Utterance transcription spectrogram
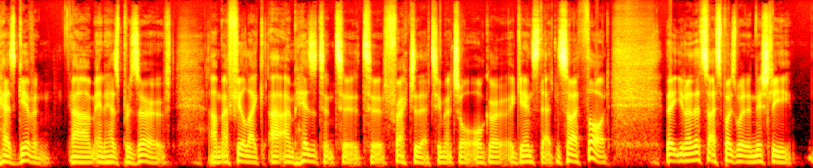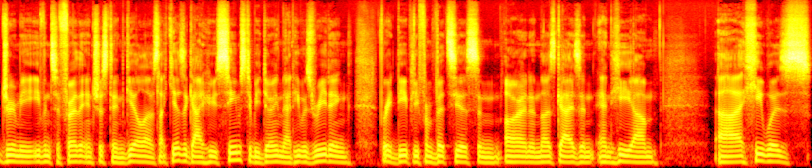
has given um, and has preserved. Um, I feel like I, am hesitant to to fracture that too much or, or, go against that. And so I thought that you know that's I suppose what initially drew me even to further interest in Gill. I was like, here's a guy who seems to be doing that. He was reading very deeply from Witsius and Owen and those guys, and and he um, uh, he was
